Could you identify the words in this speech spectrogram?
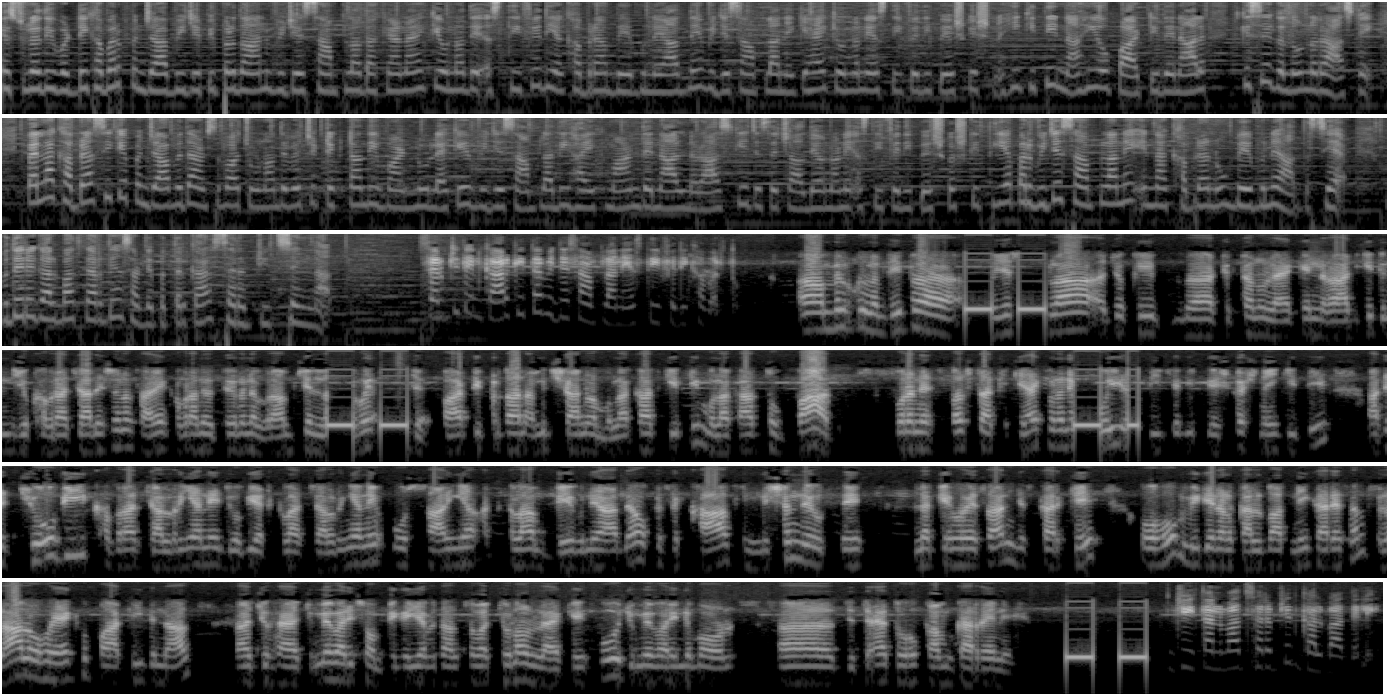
ਇਸ ਵੇਲੇ ਦੀ ਵੱਡੀ ਖਬਰ ਪੰਜਾਬ ਬੀਜੇਪੀ ਪ੍ਰਧਾਨ ਵਿਜੇ ਸਾਂਪਲਾ ਦਾ ਕਹਿਣਾ ਹੈ ਕਿ ਉਹਨਾਂ ਦੇ ਅਸਤੀਫੇ ਦੀਆਂ ਖਬਰਾਂ ਬੇਬੁਨਿਆਦ ਨੇ। ਵਿਜੇ ਸਾਂਪਲਾ ਨੇ ਕਿਹਾ ਹੈ ਕਿ ਉਹਨਾਂ ਨੇ ਅਸਤੀਫੇ ਦੀ ਪੇਸ਼ਕਸ਼ ਨਹੀਂ ਕੀਤੀ ਨਾ ਹੀ ਉਹ ਪਾਰਟੀ ਦੇ ਨਾਲ ਕਿਸੇ ਗੱਲੋਂ ਨਾਰਾਜ਼ ਨੇ। ਪਹਿਲਾਂ ਖਬਰਾਂ ਸੀ ਕਿ ਪੰਜਾਬ ਵਿਧਾਨ ਸਭਾ ਚੋਣਾਂ ਦੇ ਵਿੱਚ ਟਿਕਟਾਂ ਦੀ ਵੰਡ ਨੂੰ ਲੈ ਕੇ ਵਿਜੇ ਸਾਂਪਲਾ ਦੀ ਹਾਈ ਕਮਾਂਡ ਦੇ ਨਾਲ ਨਾਰਾਜ਼ਗੀ ਹੈ, ਜਿਸ ਦੇ ਚੱਲਦੇ ਉਹਨਾਂ ਨੇ ਅਸਤੀਫੇ ਦੀ ਪੇਸ਼ਕਸ਼ ਕੀਤੀ ਹੈ। ਪਰ ਵਿਜੇ ਸਾਂਪਲਾ ਨੇ ਇਨ੍ਹਾਂ ਖਬਰਾਂ ਨੂੰ ਬੇਬੁਨਿਆਦ ਦੱਸਿਆ ਹੈ। ਵਧੇਰੇ ਗੱਲਬਾਤ ਕਰਦੇ ਹਾਂ ਸਾਡੇ ਪੱਤਰਕਾਰ ਸਰਬਜੀਤ ਸਿੰਘ ਨਾਲ। ਸਰਬਜੀਤ ਇਨਕਾਰ ਕੀਤਾ ਵਿਜੇ ਸਾਂਪਲਾ ਨੇ ਅਸਤੀਫੇ ਦੀ ਖਬਰ ਤੋਂ। ਅਹ ਬਿਲਕੁਲ ਨਵਦੀਪ ਅਹ ਜੋ ਕਿ ਟਿਕਟਾਂ ਨੂੰ ਲੈ ਕੇ ਨਾਰਾਜ਼ਗੀ ਦੀ ਜੋ ਖਬਰਾਂ ਚੱਲ ਰਹੀ ਸੀ, ਉਹਨਾਂ ਸਾਰੀਆਂ ਖਬਰਾਂ ਦੇ ਉੱਤੇ ਉਹਨਾਂ ਨੇ ਵਿਰਾਮ ਲਾਏ ਹੋਏ ਅੱਜ ਪਾਰਟੀ ਪ੍ਰਧਾਨ ਅਮਿਤ ਸ਼ਾਹ ਨਾਲ ਮੁਲਾਕਾਤ ਕੀਤੀ। ਮੁਲਾਕਾਤ ਤੋਂ ਬਾਅਦ ਉਹਨਾਂ ਨੇ ਸਪਸ਼ਟ ਆ ਕੇ ਕਿਹਾ ਕਿ ਉਹਨਾਂ ਨੇ ਕੋਈ ਅਸਤੀਫੇ ਦੀ ਪੇਸ਼ਕਸ਼ ਨਹੀਂ ਕੀਤੀ ਅਤੇ ਜੋ ਵੀ ਖਬਰਾਂ ਚੱਲ ਰਹੀਆਂ ਨੇ, ਜੋ ਵੀ ਅਟਕਲਾਂ ਚੱਲ ਰਹੀਆਂ ਨੇ, ਉਹ ਸਾਰੀਆਂ ਅਟਕਲਾਂ ਬੇਬੁਨਿਆਦ ਹੈ। ਉਹ ਕਿਸੇ ਖਾਸ ਮਿਸ਼ਨ ਦੇ ਉੱਤੇ ਲੱਗੇ ਹੋਏ ਸਨ, ਜਿਸ ਕਰਕੇ ਉਹ ਮੀਡੀਆ ਨਾਲ ਗੱਲਬਾਤ ਨਹੀਂ ਕਰ ਰਹੇ ਸਨ। ਫਿਲਹਾਲ ਉਹ ਹੈ ਕਿ ਪਾਰਟੀ ਦੇ ਨਾਲ ਜੋ ਹੈ, ਜ਼ਿੰਮੇਵਾਰੀ ਸੌਂਪੀ ਗਈ ਹੈ। ਵਿਧਾਨ ਸਭਾ ਚੋਣਾਂ ਨੂੰ ਲੈ ਕੇ ਉਹ ਜ਼ਿੰਮੇਵਾਰੀ ਨਿਭਾਉਣ ਦੇ ਤਹਿਤ ਉਹ ਕੰਮ ਕਰ ਰਹੇ ਨੇ। ਜੀ, ਧੰਨਵਾਦ ਸਰਬਜੀਤ। ਗੱਲਬਾਤ ਦੇ ਲਈ।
